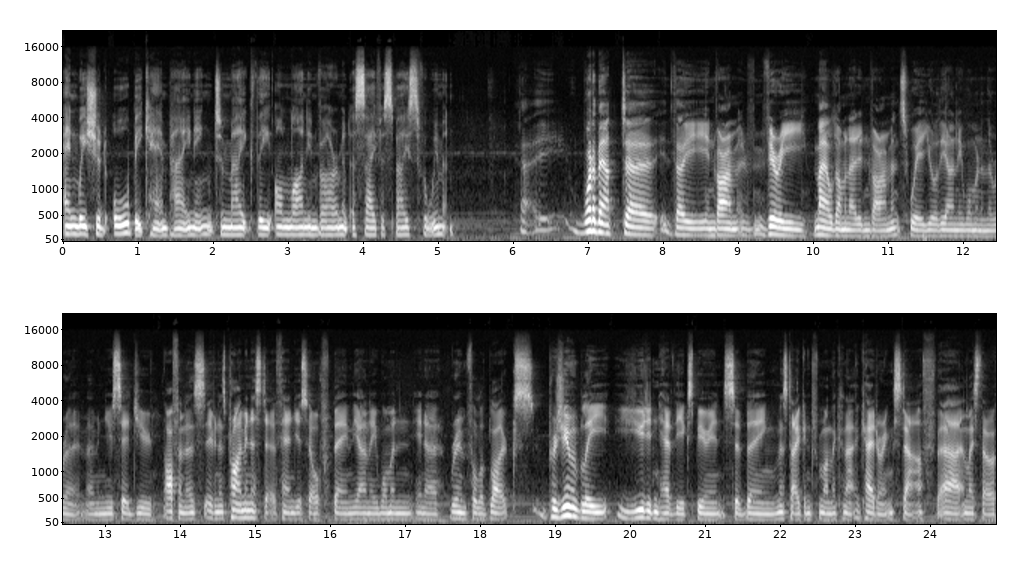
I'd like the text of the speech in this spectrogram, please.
And we should all be campaigning to make the online environment a safer space for women. Uh, what about uh, the environment, very male-dominated environments where you're the only woman in the room? I mean, you said you often, as even as prime minister, found yourself being the only woman in a room full of blokes. Presumably, you didn't have the experience of being mistaken from on the catering staff, uh, unless they were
